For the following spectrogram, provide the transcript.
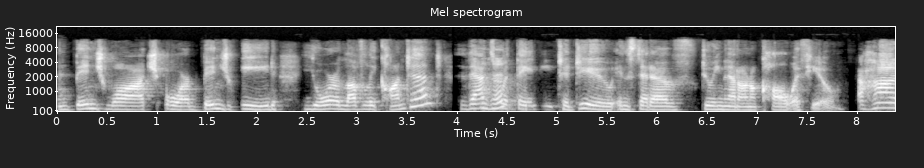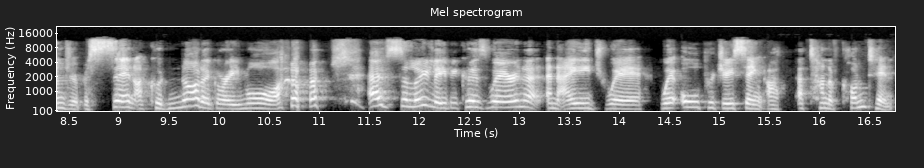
and binge watch or binge read your lovely content. That's mm-hmm. what they need to do instead of doing that on a call with you. A hundred percent. I could not agree more. Absolutely, because we're in a, an age where we're all producing a, a ton of content.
